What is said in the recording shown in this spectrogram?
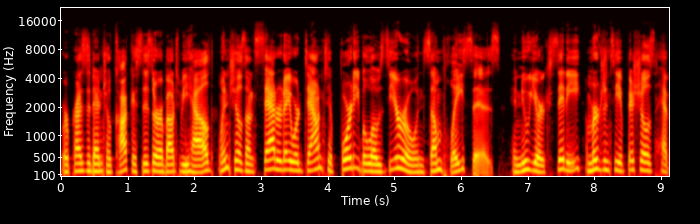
where presidential caucuses are about to be held, wind chills on Saturday were down to 40 below zero in some places. In New York City, emergency officials have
